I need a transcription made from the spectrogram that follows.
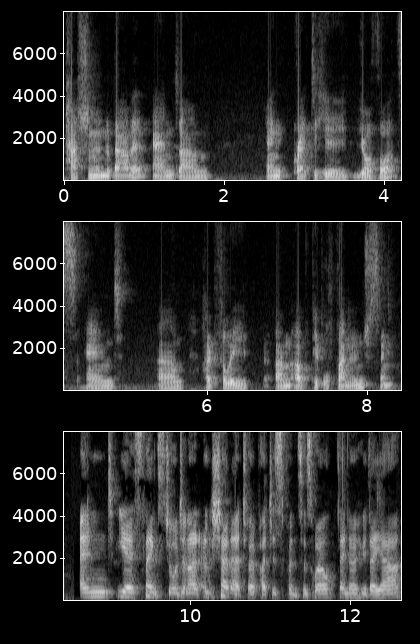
passionate about it and um, and great to hear your thoughts and um, hopefully um, other people find it interesting. And yes, thanks, George. And, I, and shout out to our participants as well. They know who they are.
